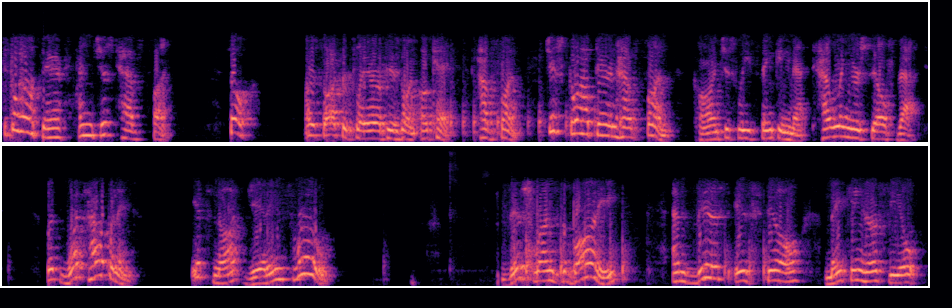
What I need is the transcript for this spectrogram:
to go out there and just have fun. So our soccer player up here is going, okay, have fun. Just go out there and have fun, consciously thinking that, telling yourself that. But what's happening? It's not getting through. This runs the body, and this is still making her feel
